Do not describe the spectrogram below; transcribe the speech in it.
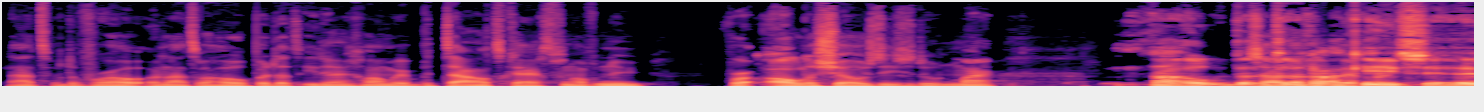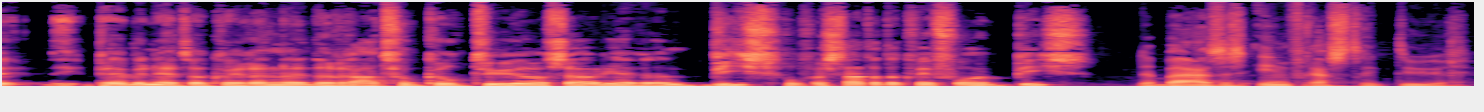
Laten we, ervoor laten we hopen dat iedereen gewoon weer betaald krijgt vanaf nu. Voor alle shows die ze doen. Maar nou, de, de Raki's, uh, we hebben net ook weer een, eh, de Raad van Cultuur of zo. Die hebben een BIES, of waar staat dat ook weer voor? BIES? De basisinfrastructuur.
